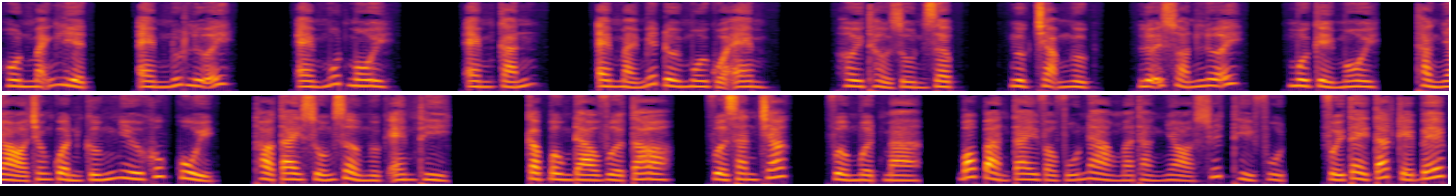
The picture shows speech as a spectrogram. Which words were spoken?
hôn mãnh liệt, em nút lưỡi, em mút môi, em cắn, em mải miết đôi môi của em. Hơi thở dồn dập, ngực chạm ngực lưỡi xoắn lưỡi, môi kể môi, thằng nhỏ trong quần cứng như khúc củi thò tay xuống sờ ngực em thì. Cặp bồng đào vừa to, vừa săn chắc, vừa mượt mà, bóp bàn tay vào vú nàng mà thằng nhỏ suýt thì phụt. Với tay tắt cái bếp,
